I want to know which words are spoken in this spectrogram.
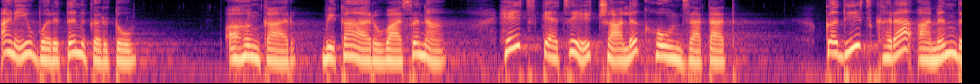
आणि वर्तन करतो. अहंकार विकार वासना हेच त्याचे चालक होऊन जातात. कधीच खरा आनंद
